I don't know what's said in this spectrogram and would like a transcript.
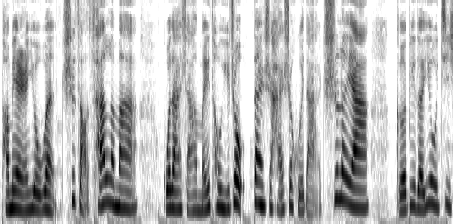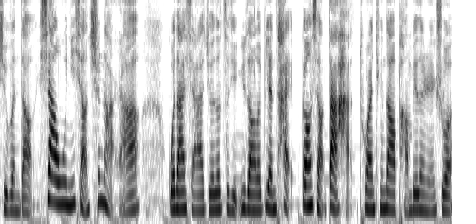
旁边人又问：“吃早餐了吗？”郭大侠眉头一皱，但是还是回答：“吃了呀。”隔壁的又继续问道：“下午你想去哪儿啊？”郭大侠觉得自己遇到了变态，刚想大喊，突然听到旁边的人说：“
